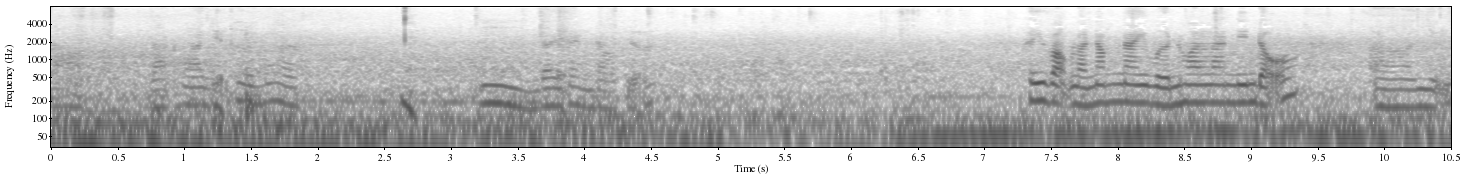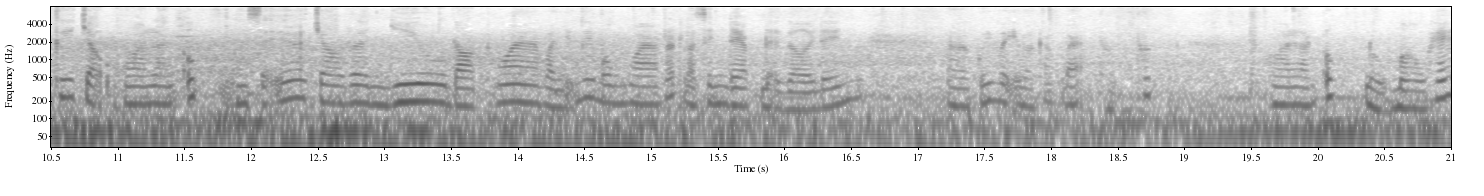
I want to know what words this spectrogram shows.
Đó, đọt hoa dễ thương quá ha ừ, Đây đang đọt nữa. Hy vọng là năm nay vườn hoa lan niên đỗ ờ, những cái chậu hoa lan úc sẽ cho ra nhiều đọt hoa và những cái bông hoa rất là xinh đẹp để gửi đến à, quý vị và các bạn thưởng thức hoa lan úc đủ màu hết.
